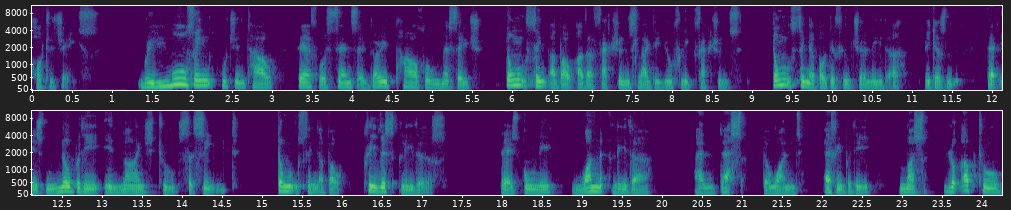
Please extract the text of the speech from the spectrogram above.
proteges. Removing Hu Jintao therefore sends a very powerful message. Don't think about other factions like the Youth League factions. Don't think about the future leader because there is nobody in line to succeed. Don't think about previous leaders. There's only one leader, and that's the one everybody must look up to,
